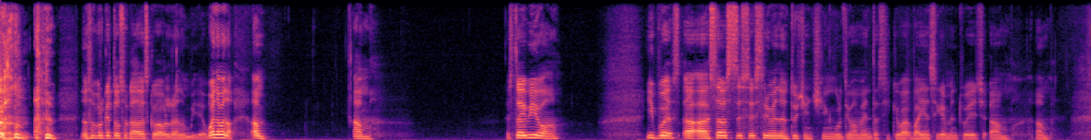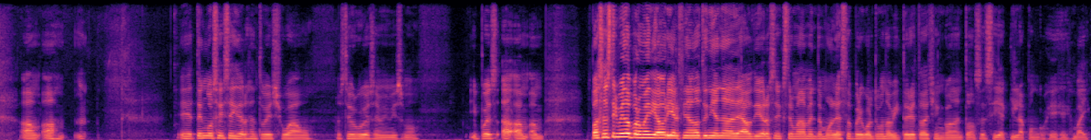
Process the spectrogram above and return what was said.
no sé por qué toso cada vez que voy a hablar en un video. Bueno, bueno. Um, um estoy vivo. Y pues, uh, uh, sabes, estoy streamando en Twitch en ching últimamente, así que vayan, sígueme en Twitch. Um, um, um, um. eh, tengo 6 seguidores en Twitch, wow. Estoy orgulloso de mí mismo. Y pues, uh, pasé streamando por media hora y al final no tenía nada de audio, ahora estoy extremadamente molesto, pero igual tuve una victoria toda chingona, entonces sí, aquí la pongo, jeje, bye.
